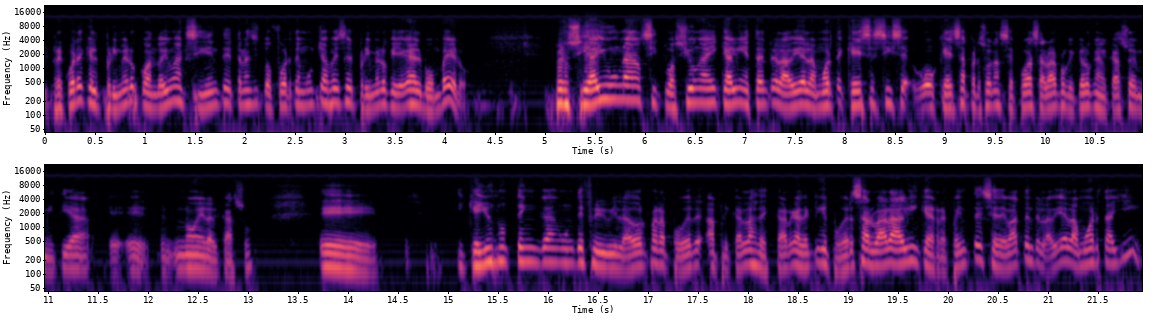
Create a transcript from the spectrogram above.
recuerda que el primero, cuando hay un accidente de tránsito fuerte, muchas veces el primero que llega es el bombero. Pero si hay una situación ahí que alguien está entre la vida y la muerte, que ese sí se, o que esa persona se pueda salvar, porque creo que en el caso de mi tía eh, eh, no era el caso, eh, y que ellos no tengan un desfibrilador para poder aplicar las descargas eléctricas y poder salvar a alguien que de repente se debate entre la vida y la muerte allí.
